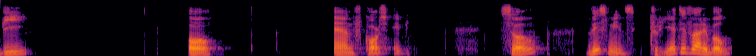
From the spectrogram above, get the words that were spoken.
B, O, and of course AB. So this means create a variable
